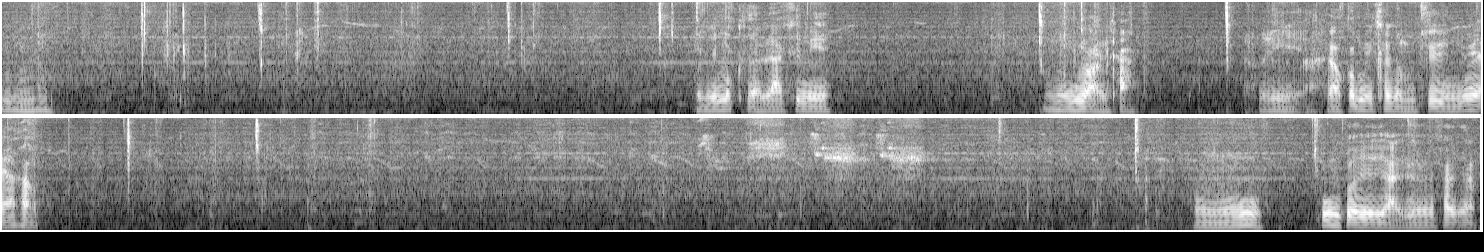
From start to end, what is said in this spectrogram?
อืม อันนี้มะเขือราชินีอร่อยค่ะ นี่เราก็มีขนมจีนด้วยนะครับ อืมกุ้งตัวใหญ่ๆเลยนะครับเนี่ย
